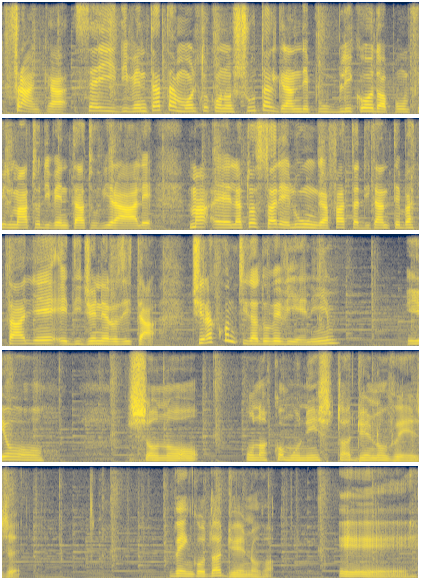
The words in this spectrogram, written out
Franca, sei diventata molto conosciuta al grande pubblico dopo un filmato diventato virale, ma eh, la tua storia è lunga, fatta di tante battaglie e di generosità. Ci racconti da dove vieni? Io sono una comunista genovese. Vengo da Genova e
